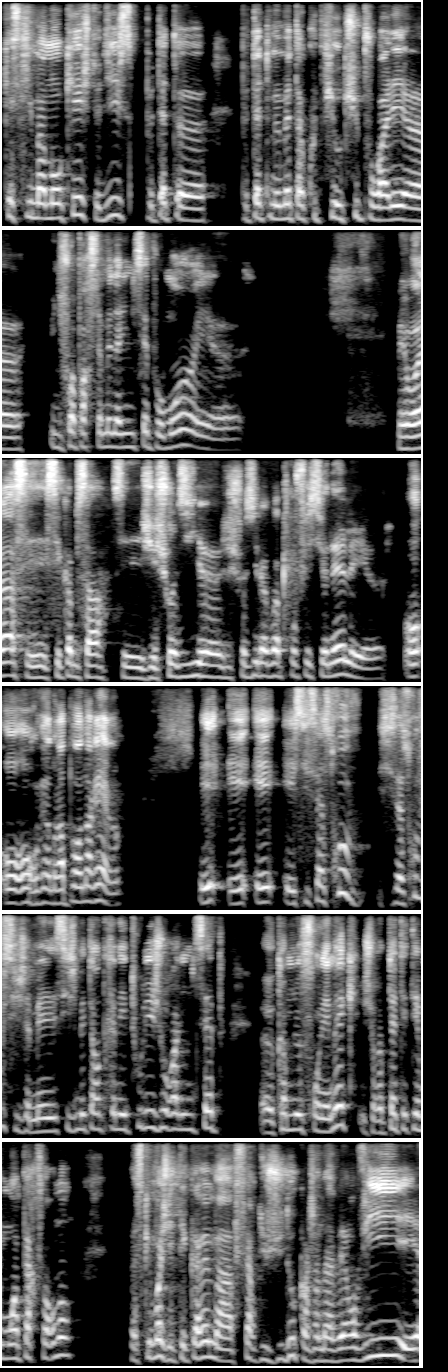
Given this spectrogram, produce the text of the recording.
qu'est-ce qui m'a manqué? Je te dis, peut-être, peut-être me mettre un coup de pied au cul pour aller une fois par semaine à l'INSEP au moins et, mais voilà, c'est comme ça. J'ai choisi, euh, choisi la voie professionnelle et euh, on, ne reviendra pas en arrière. Hein. Et, et, et, si ça se trouve, si ça se trouve, si, si je m'étais entraîné tous les jours à l'INSEP euh, comme le font les mecs, j'aurais peut-être été moins performant. Parce que moi, j'étais quand même à faire du judo quand j'en avais envie et,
